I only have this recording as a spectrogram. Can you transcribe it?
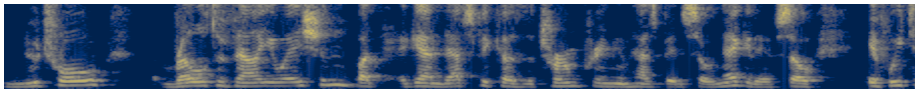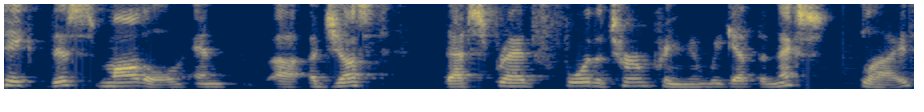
neutral relative valuation. But again, that's because the term premium has been so negative. So if we take this model and uh, adjust that spread for the term premium, we get the next slide.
